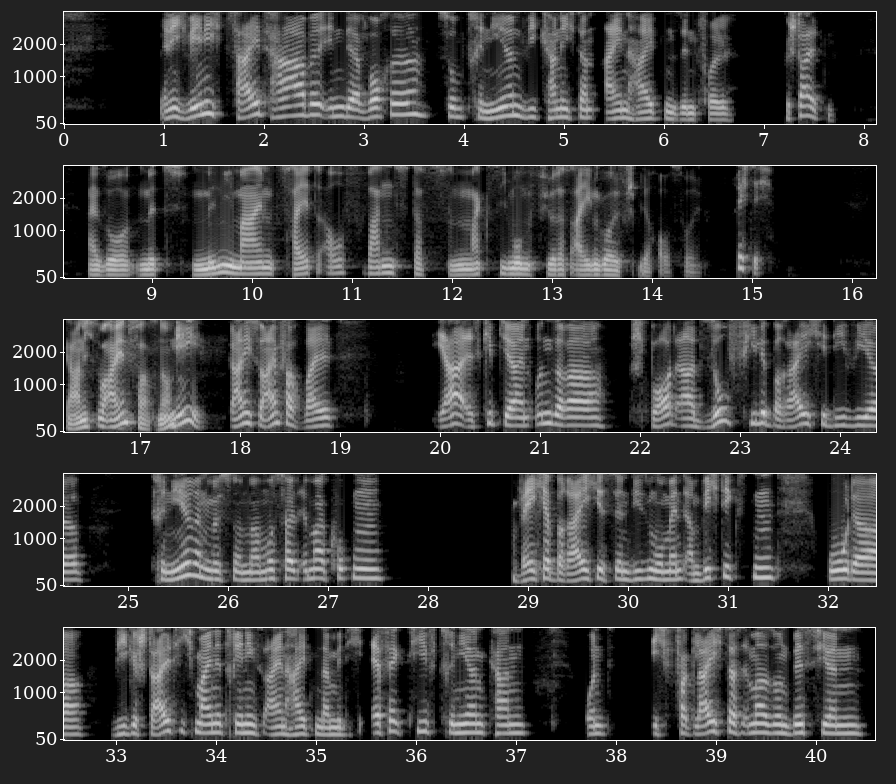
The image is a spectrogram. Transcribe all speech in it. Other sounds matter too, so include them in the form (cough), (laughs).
wenn ich wenig Zeit habe in der Woche zum Trainieren, wie kann ich dann Einheiten sinnvoll gestalten? Also mit minimalem Zeitaufwand das Maximum für das eigene Golfspiel rausholen. Richtig. Gar nicht so einfach, ne? Nee, gar nicht so einfach, weil ja, es gibt ja in unserer Sportart so viele Bereiche, die wir trainieren müssen und man muss halt immer gucken, welcher Bereich ist in diesem Moment am wichtigsten oder wie gestalte ich meine Trainingseinheiten, damit ich effektiv trainieren kann. Und ich vergleiche das immer so ein bisschen,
